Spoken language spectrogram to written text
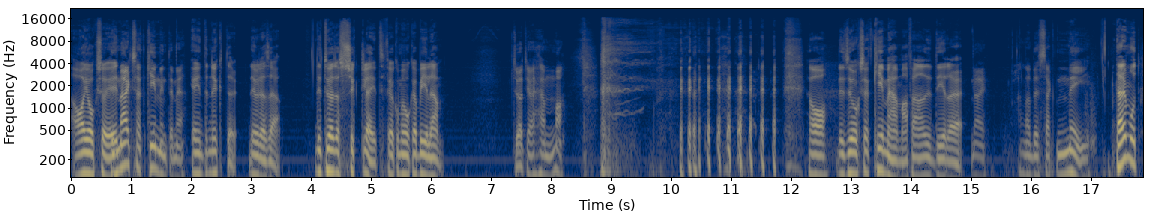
Ja, jag också. Jag Det är, märks att Kim inte är med. jag är inte nykter, det vill jag säga. Det är tur att jag cyklar hit, för jag kommer åka bil hem. Tur att jag är hemma. Ja, det är tur också att Kim är hemma, för han hade inte gillat det här. Nej. Han hade sagt nej. Däremot tror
